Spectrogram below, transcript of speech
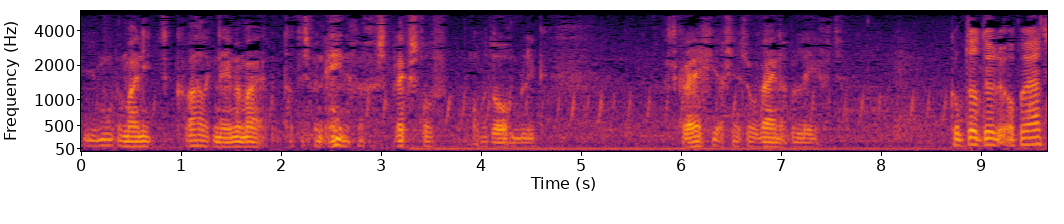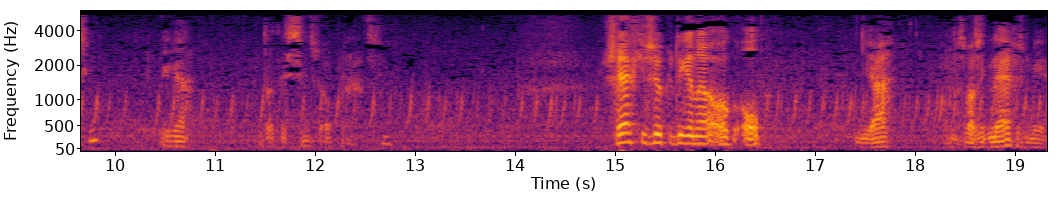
Je moet me maar niet kwalijk nemen, maar dat is mijn enige gesprekstof op het ogenblik. Dat krijg je als je zo weinig beleeft. Komt dat door de operatie? Ja, dat is sinds de operatie. Schrijf je zulke dingen nou ook op? Ja, anders was ik nergens meer.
